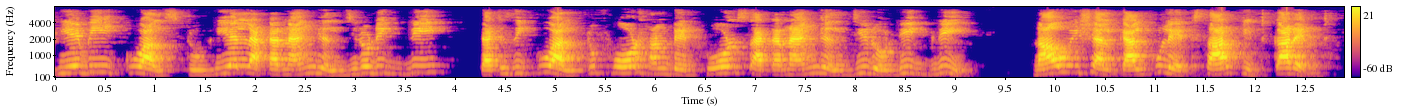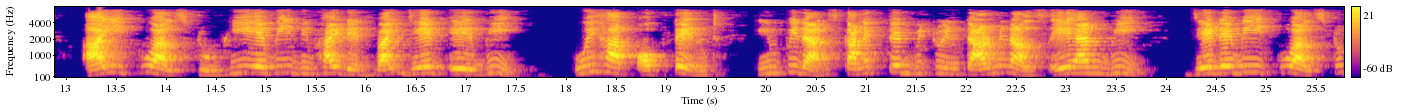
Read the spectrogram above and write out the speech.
VAB equals to VL at an angle 0 degree that is equal to 400 volts at an angle 0 degree. Now we shall calculate circuit current. I equals to VAB divided by ZAB. We have obtained impedance connected between terminals A and B. ZAB equals to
